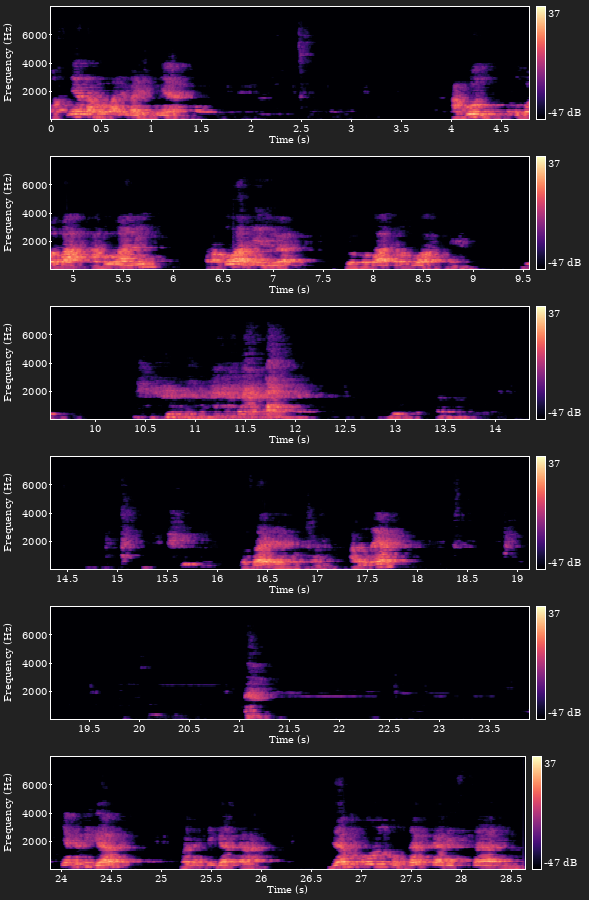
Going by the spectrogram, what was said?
Maksudnya entah bapaknya entah ibunya. Abun, satu bapak, abawani, orang tua artinya juga. Dua bapak atau orang tua. Selesai ya, selesai. Ada pertanyaan? Yang ketiga, mana ketiga sekarang? Jam'ul mudzakkar salim.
